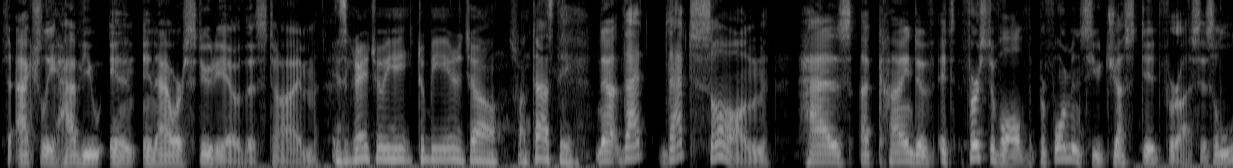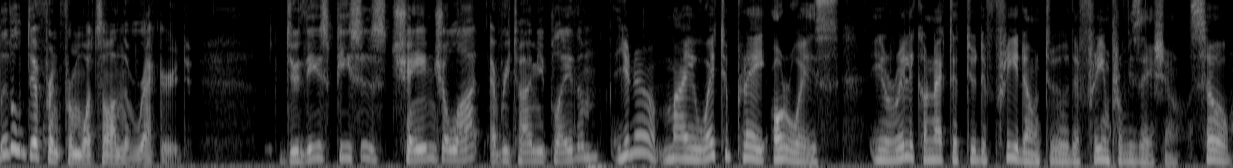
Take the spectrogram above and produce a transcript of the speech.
to actually have you in, in our studio this time. It's great to be to be here, John. It's fantastic. Now that that song has a kind of it's first of all the performance you just did for us is a little different from what's on the record. Do these pieces change a lot every time you play them? You know my way to play always is really connected to the freedom to the free improvisation. So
